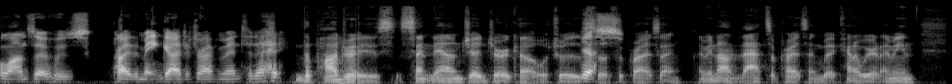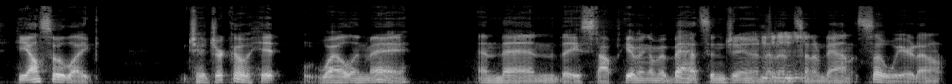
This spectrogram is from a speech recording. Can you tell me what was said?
Alonso, who's probably the main guy to drive him in today. The Padres sent down Jed Gyorko, which was Yes. so surprising. I mean, not that surprising, but kind of weird. I mean, he also like Jed Gyorko hit well in May, and then they stopped giving him at bats in June, and then sent him down. It's so weird. I don't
